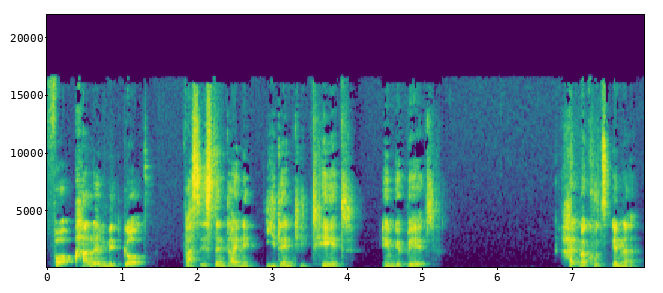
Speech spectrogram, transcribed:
Vor allem mit Gott. Was ist denn deine Identität im Gebet? Halt mal kurz inne.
